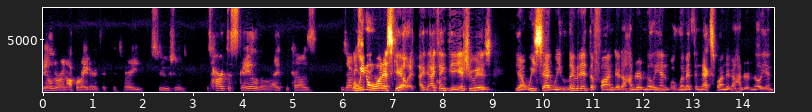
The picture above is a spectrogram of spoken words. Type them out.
builder and operator, it, it's very suited it's hard to scale though, right? Because well, we don't want to scale it. I, I think the issue is, you know, we said we limited the fund at 100 million. We'll limit the next fund at 100 million.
